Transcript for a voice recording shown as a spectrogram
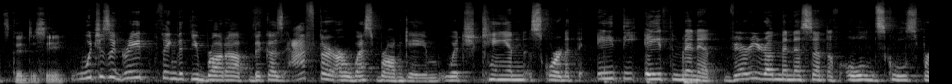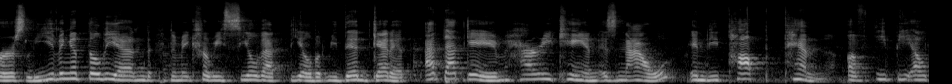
it's good to see. Which is a great thing that you brought up because after our West Brom game, which Kane scored at the 88th minute, very reminiscent of old school Spurs, leaving it till the end to make sure we seal that deal, but we did get it. At that game, Harry Kane is now in the top 10 of EPL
